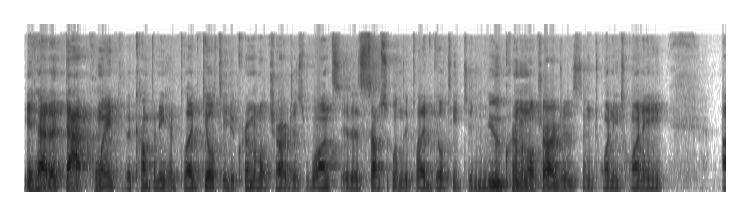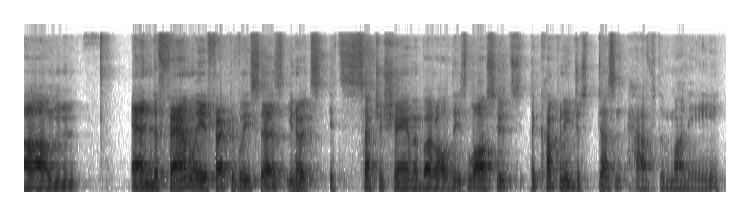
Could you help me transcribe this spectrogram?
It had at that point, the company had pled guilty to criminal charges once. It has subsequently pled guilty to new criminal charges in 2020. Um, and the family effectively says, you know, it's, it's such a shame about all these lawsuits. The company just doesn't have the money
